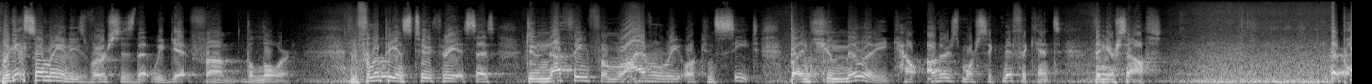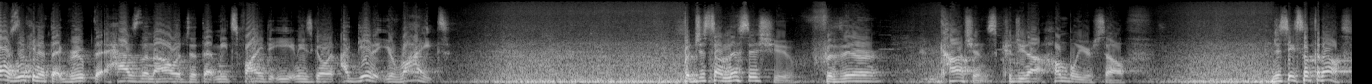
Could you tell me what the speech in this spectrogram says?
Look at so many of these verses that we get from the Lord. In Philippians 2 3, it says, Do nothing from rivalry or conceit, but in humility count others more significant than yourselves. Right, Paul's looking at that group that has the knowledge that that meat's fine to eat, and he's going, I get it, you're right. But just on this issue, for their conscience, could you not humble yourself? Just eat something else.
